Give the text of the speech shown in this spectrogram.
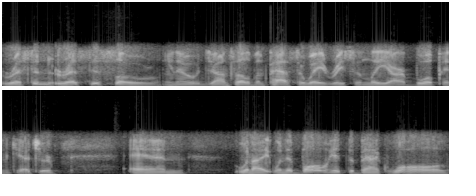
rest in rest his soul. You know, John Sullivan passed away recently, our bullpen catcher, and when I when the ball hit the back wall,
